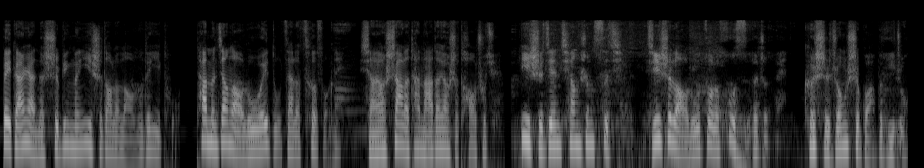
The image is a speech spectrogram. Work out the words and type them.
被感染的士兵们意识到了老卢的意图，他们将老卢围堵在了厕所内，想要杀了他，拿到钥匙逃出去。一时间枪声四起，即使老卢做了赴死的准备，可始终是寡不敌众。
